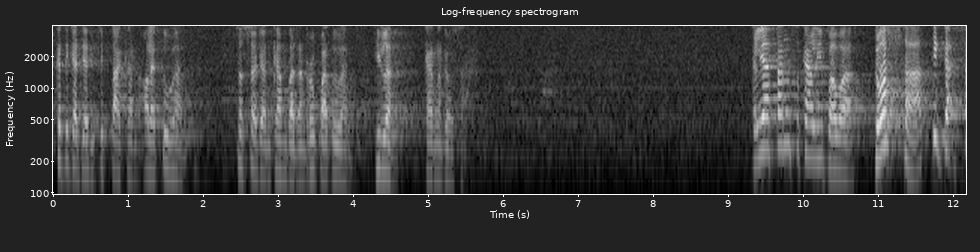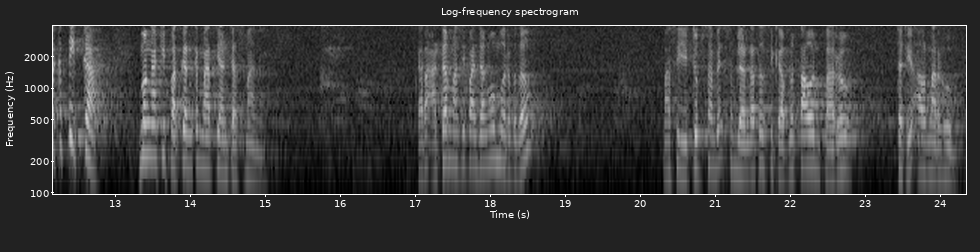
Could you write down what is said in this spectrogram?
ketika dia diciptakan oleh Tuhan. Sesuai dengan gambar dan rupa Tuhan. Hilang karena dosa. Kelihatan sekali bahwa dosa tidak seketika mengakibatkan kematian jasmani. Karena Adam masih panjang umur, betul? Masih hidup sampai 930 tahun baru jadi almarhum.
